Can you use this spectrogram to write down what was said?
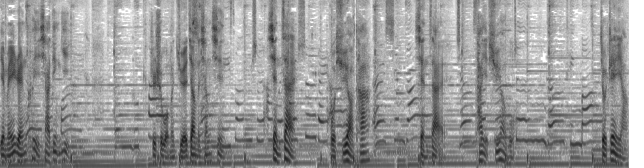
也没人可以下定义。只是我们倔强的相信，现在我需要他，现在他也需要我。就这样，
